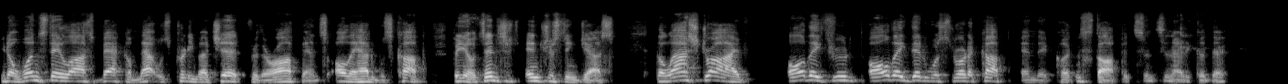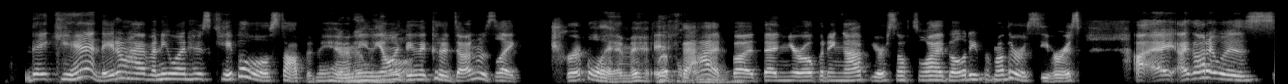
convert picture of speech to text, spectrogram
You know, once they lost Beckham, that was pretty much it for their offense. All they had was Kupp. But you know, it's inter- interesting, Jess. The last drive, all they threw, all they did was throw the Kupp, and they couldn't stop it. Cincinnati, could they? They can't. They don't have anyone who's capable of stopping him. I mean, the only thing they could have done was like triple him, if, triple if that. Him. But then you're opening up yourself to liability from other receivers. I, I thought it was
